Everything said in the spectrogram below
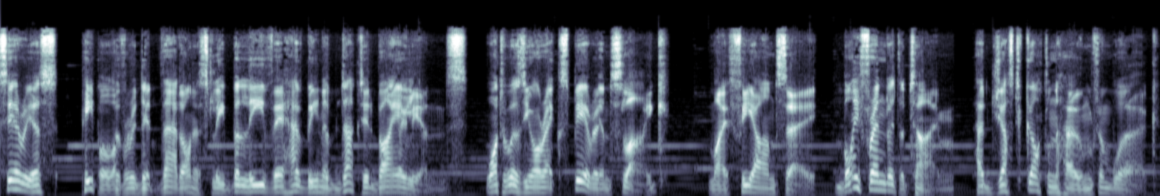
Serious, people of Reddit that honestly believe they have been abducted by aliens. What was your experience like? My fiance, boyfriend at the time, had just gotten home from work.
